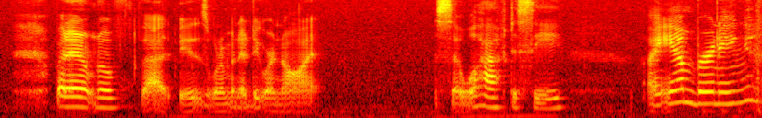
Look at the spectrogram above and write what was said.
but I don't know if that is what I'm going to do or not. So we'll have to see. I am burning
